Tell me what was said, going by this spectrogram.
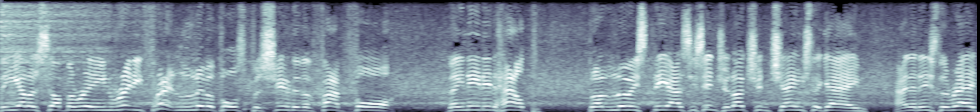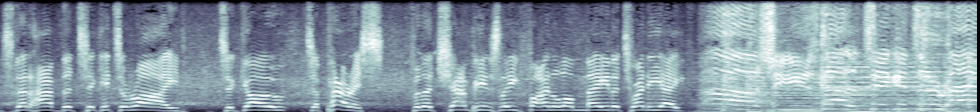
The Yellow Submarine really threatened Liverpool's pursuit of the Fab Four. They needed help, but Luis Diaz's introduction changed the game, and it is the Reds that have the ticket to ride to go to Paris for the Champions League final on May the 28th. Ah, she's got a ticket to ride.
